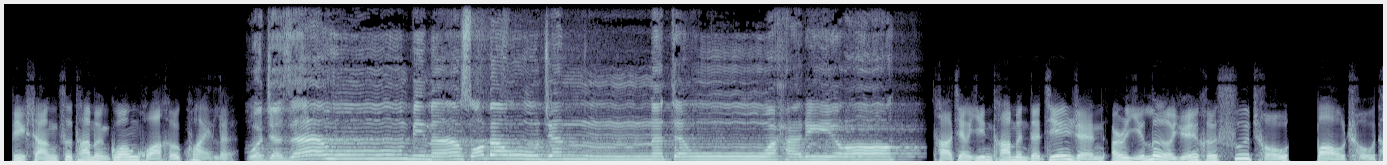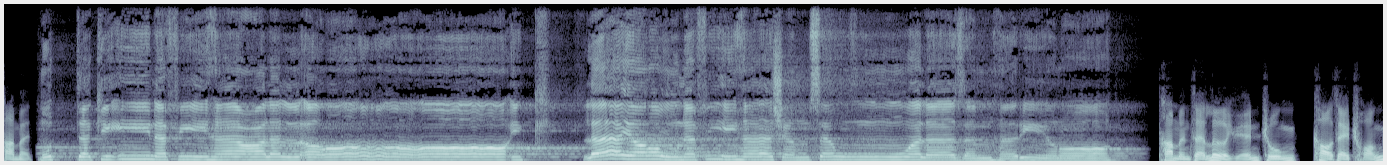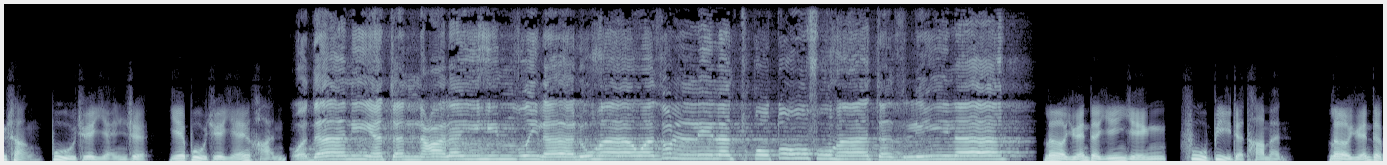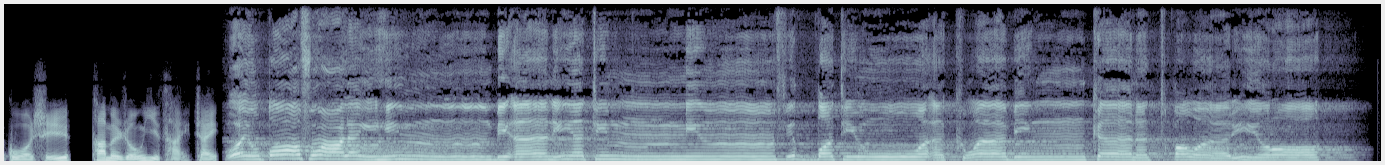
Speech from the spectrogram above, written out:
并赏赐他们光华和快乐。他将因他们的坚忍而以乐园和丝绸报酬他们。他们在乐园中靠在床上不觉炎热。也不觉严寒。乐园的阴影覆庇着他们。乐园的果实他们容易采摘。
